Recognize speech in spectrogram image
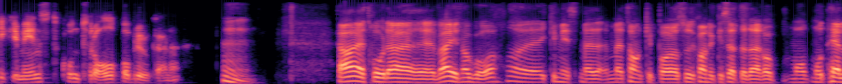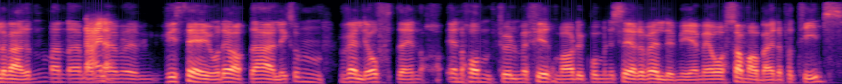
ikke minst kontroll på brukerne. Mm. Ja, jeg tror det er veien å gå. Ikke minst med, med tanke på så Du kan jo ikke sette det der opp mot, mot hele verden, men, eh, nei, nei. men, eh, vi ser jo det at det er liksom veldig ofte en, en håndfull med firmaer du kommuniserer veldig mye med å samarbeide på Teams.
